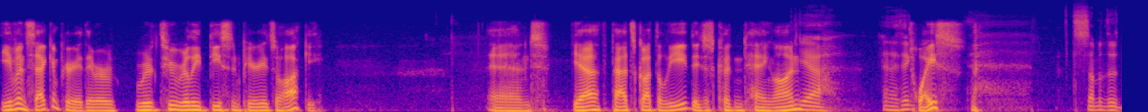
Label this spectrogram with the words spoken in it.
even second period. They were two really decent periods of hockey. And yeah, the Pats got the lead. They just couldn't hang on Yeah, and I think twice. some of the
